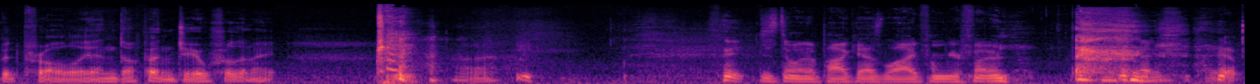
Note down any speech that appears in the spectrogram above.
would probably end up in jail for the night. uh, Just doing a podcast live from your phone. Yep.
